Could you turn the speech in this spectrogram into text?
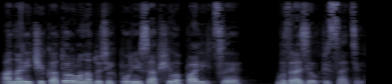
о наличии которого она до сих пор не сообщила полиции, — возразил писатель.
